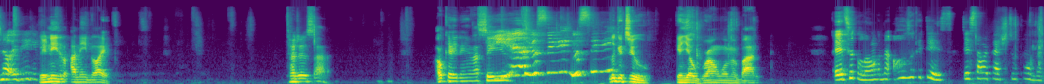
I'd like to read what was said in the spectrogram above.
No, it did get bigger. You need. I need light. Touch it aside. Okay, then I see you. Yeah, you see, you see. Look at you in your grown woman body. It took long enough. Oh, look at this. This Sour Patch Two covers.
